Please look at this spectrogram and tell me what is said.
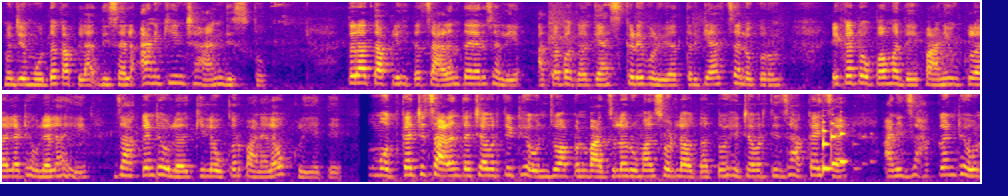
म्हणजे मोदक आपला दिसायला आणखीन छान दिसतो. तर आता आपली इथं चाळण तयार झाली आता बघा गॅसकडे वळूया. तर गॅस चालू करून एका टोपामध्ये पाणी उकळायला ठेवलेलं आहे. झाकण ठेवलं की लवकर पाण्याला उकळी येते. मोदकाची चाळण त्याच्यावरती ठेवून जो आपण बाजूला रुमाल सोडला होता तो ह्याच्यावरती झाकायचा आहे आणि झाकण ठेवून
